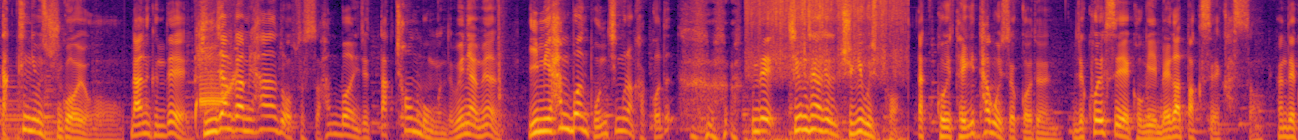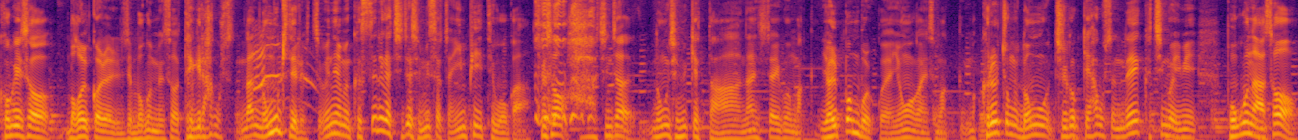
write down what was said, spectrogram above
딱 튕기면서 죽어요. 나는 근데 긴장감이 하나도 없었어. 한 번 이제 딱 처음 본 건데 왜냐면 이미 한 번 본 친구랑 갔거든. 근데 지금 생각해도 죽이고 싶어. 딱 거기 대기 타고 있었거든. 이제 코엑스에 거기 메가박스에 갔어. 근데 거기서 먹을 걸 이제 먹으면서 대기를 하고 있어. 난 너무 기대를 했지. 왜냐면 그 3가 진짜 재밌었잖아. 인피니티 워가. 그래서 아, 진짜 너무 재밌겠다. 난 진짜 이거 막 열 번 볼 거야. 영화관에서 막, 막 그럴 정도로 너무 즐겁게 하고 있었는데 그 친구가 이미 보고 나서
